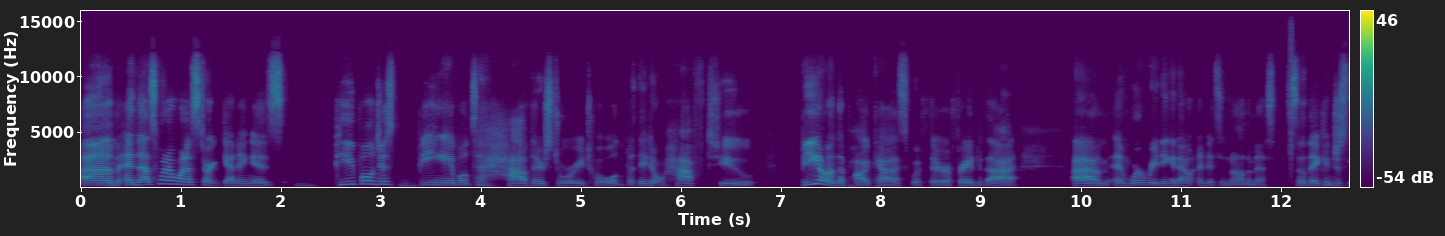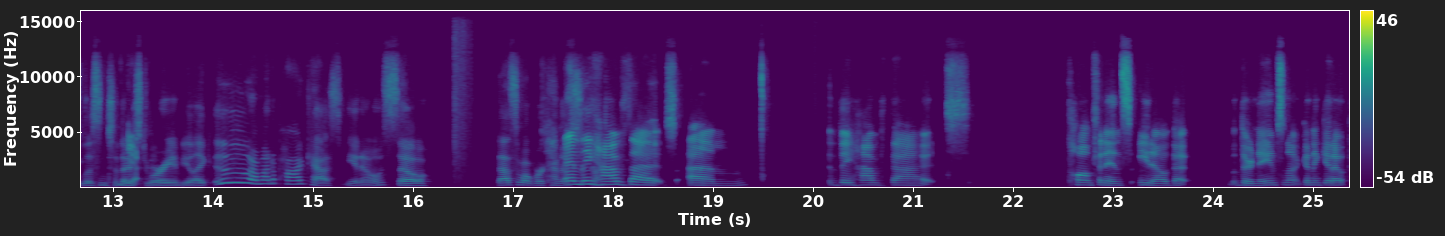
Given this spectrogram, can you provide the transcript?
um, and that's what i want to start getting is people just being able to have their story told but they don't have to be on the podcast if they're afraid of that. Um, and we're reading it out and it's anonymous. So they can just listen to their yeah. story and be like ooh i'm on a podcast you know? So that's what we're kind of and they have that um they have that confidence you know that their name's not going to get out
